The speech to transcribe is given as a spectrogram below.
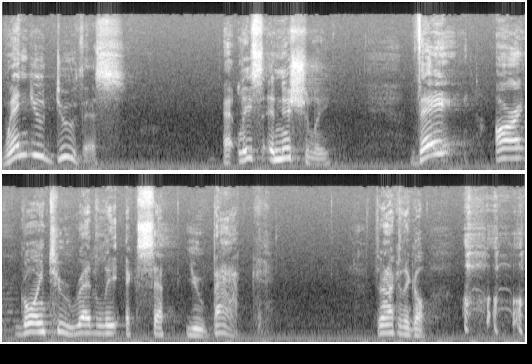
When you do this, at least initially, they aren't going to readily accept you back. They're not going to go, Oh,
